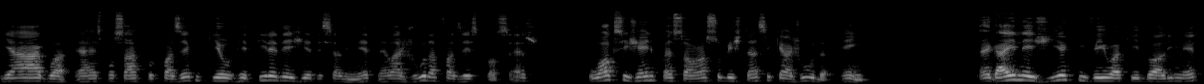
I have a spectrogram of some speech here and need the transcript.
e a água é responsável por fazer com que eu retire a energia desse alimento, né, ela ajuda a fazer esse processo. O oxigênio, pessoal, é uma substância que ajuda em pegar a energia que veio aqui do alimento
